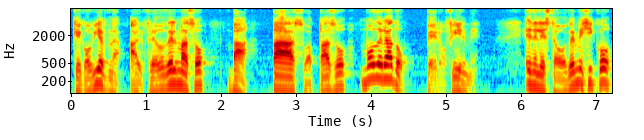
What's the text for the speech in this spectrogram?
que gobierna Alfredo del Mazo va paso a paso, moderado, pero firme. En el Estado de México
